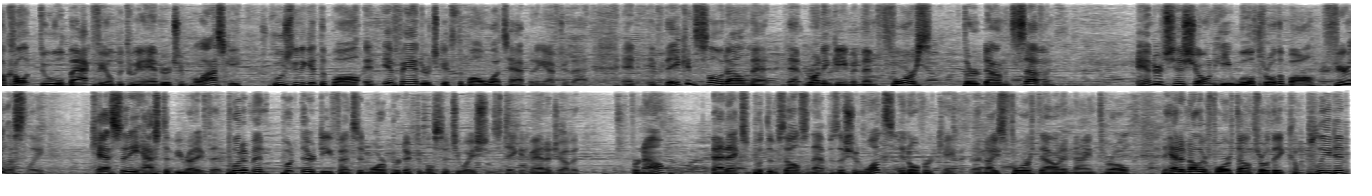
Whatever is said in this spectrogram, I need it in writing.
I'll call it dual backfield between Andrich and Pulaski. Who's going to get the ball, and if Andrich gets the ball, what's happening after that? And if they can slow down that, that running game and then force third down and seven, Andrich has shown he will throw the ball fearlessly. Cass City has to be ready for that. Put them in, put their defense in more predictable situations to take advantage of it. For now, Bad Axe put themselves in that position once and overcame it. A nice fourth down and nine throw. They had another fourth down throw they completed,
